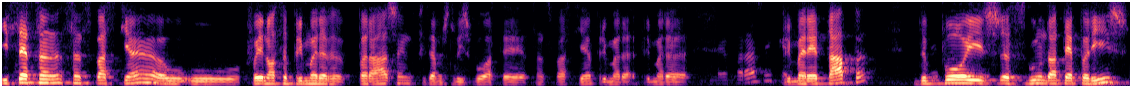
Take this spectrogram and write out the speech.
Isso é San, San Sebastián, o, o, foi a nossa primeira paragem, fizemos de Lisboa até San Sebastián, primeira, primeira, paragem, primeira etapa, depois a segunda até Paris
